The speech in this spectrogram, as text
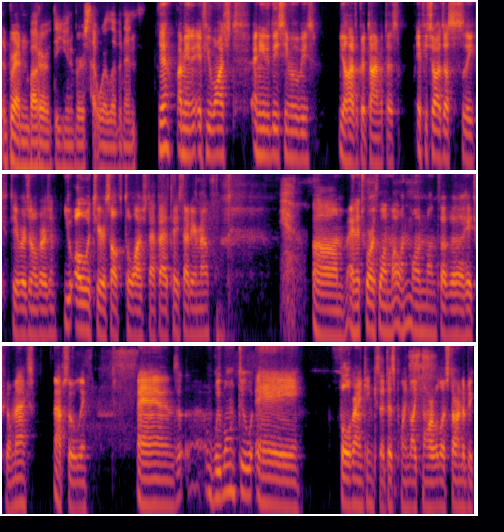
the bread and butter of the universe that we're living in. Yeah, I mean, if you watched any of the DC movies, you'll have a good time with this. If you saw Justice League, the original version, you owe it to yourself to wash that bad taste out of your mouth. Yeah. Um, and it's worth one, one, one month of uh, HBO Max. Absolutely. And uh, we won't do a full ranking because at this point, like Marvel, there's starting to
